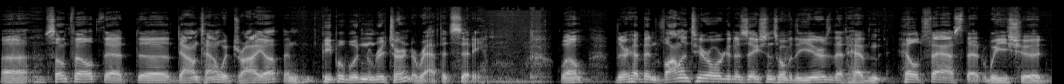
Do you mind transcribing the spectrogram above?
Uh, some felt that uh, downtown would dry up and people wouldn't return to Rapid City. Well, there have been volunteer organizations over the years that have held fast that we should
